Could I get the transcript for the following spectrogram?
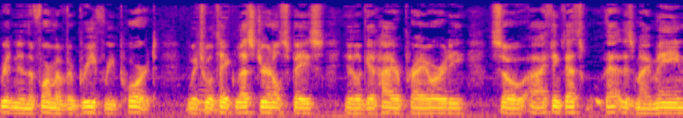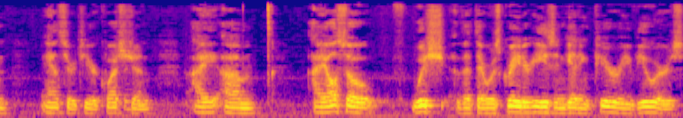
written in the form of a brief report which will take less journal space. It'll get higher priority. So uh, I think that's that is my main answer to your question. I um, I also wish that there was greater ease in getting peer reviewers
